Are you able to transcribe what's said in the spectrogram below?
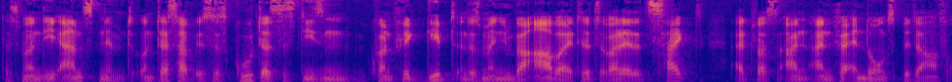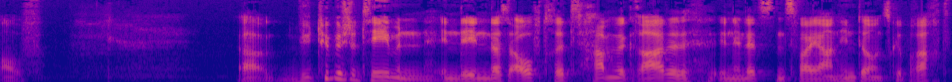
dass man die ernst nimmt. Und deshalb ist es gut, dass es diesen Konflikt gibt und dass man ihn bearbeitet, weil er zeigt etwas, einen, einen Veränderungsbedarf auf. Ja, wie typische Themen, in denen das auftritt, haben wir gerade in den letzten zwei Jahren hinter uns gebracht.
